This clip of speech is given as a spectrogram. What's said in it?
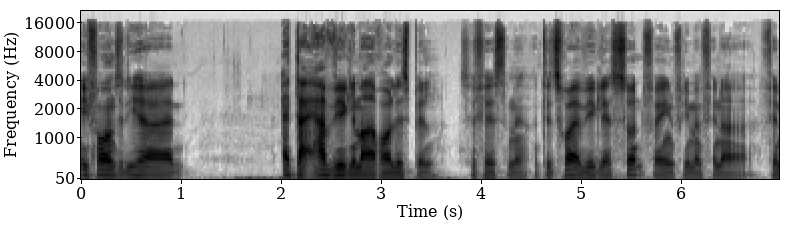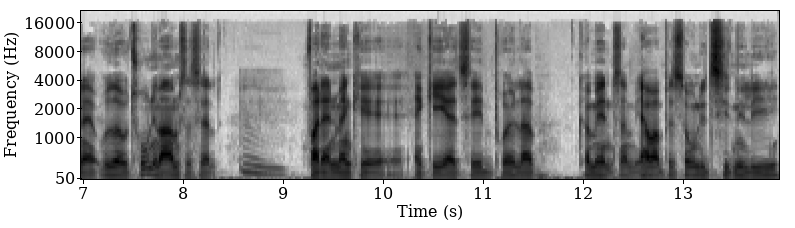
i forhold til de her, at, at der er virkelig meget rollespil til festerne. Og det tror jeg virkelig er sundt for en, fordi man finder, finder ud af utrolig meget om sig selv. Mm. Hvordan man kan agere til et bryllup. Kom ind som, jeg var personligt Sydney Lee,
